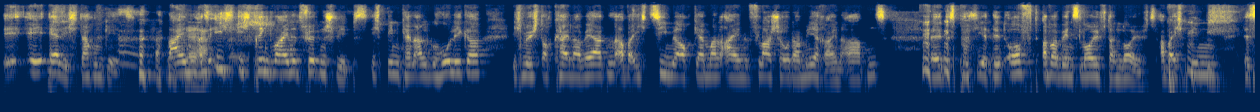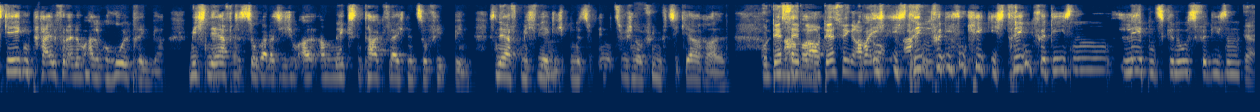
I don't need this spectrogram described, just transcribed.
E, e, ehrlich, darum geht's. Wein, also ich, ich trinke Wein für den Schwips. Ich bin kein Alkoholiker, ich möchte auch keiner werden, aber ich ziehe mir auch gern mal eine Flasche oder mehr rein abends. Äh, das passiert nicht oft, aber wenn es läuft, dann läuft's. Aber ich bin das Gegenteil von einem Alkoholtrinker. Mich nervt es sogar, dass ich am, nächsten Tag vielleicht nicht so fit bin. Es nervt mich wirklich. Ich bin jetzt inzwischen noch 50 Jahre alt. Und deswegen aber, auch deswegen auch. Aber ich, ich trinke für diesen Kick, ich trinke für diesen Lebensgenuss, für diesen ja.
